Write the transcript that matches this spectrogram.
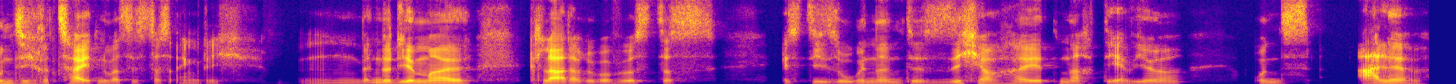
Unsichere Zeiten, was ist das eigentlich? Hm, wenn du dir mal klar darüber wirst, dass es die sogenannte Sicherheit, nach der wir uns alle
